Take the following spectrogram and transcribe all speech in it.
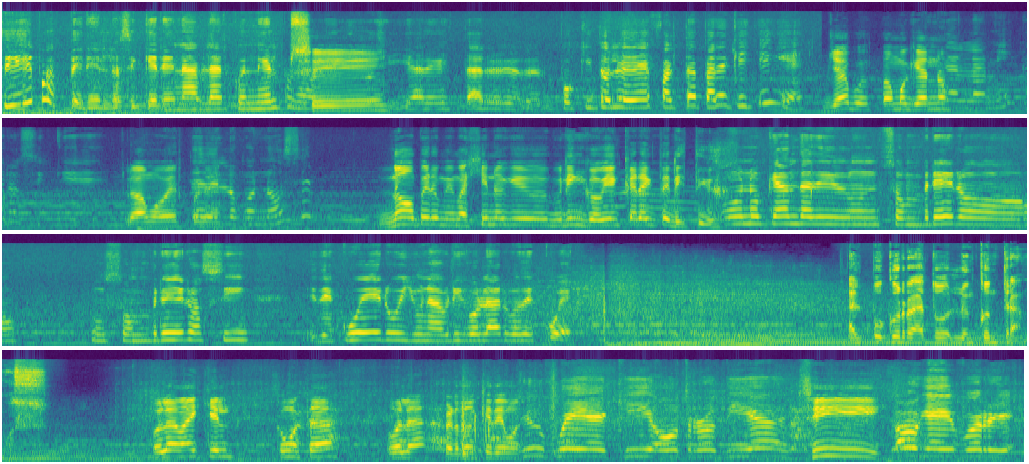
Sí, pues espérenlo si quieren hablar con él. Pues, Sí. pues, si ya debe estar, un poquito le debe faltar para que llegue. Ya, pues, vamos a quedarnos. En la micro, así que Lo vamos a ver por ahí. ustedes lo conocen. No, pero me imagino que un gringo bien característico. Uno que anda de un sombrero, un sombrero así, de cuero y un abrigo largo de cuero. Al poco rato lo encontramos. Hola, Michael. ¿Cómo estás? Hola, perdón que te... mo- ¿Tú fue aquí otro día? Sí. Ok, porque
